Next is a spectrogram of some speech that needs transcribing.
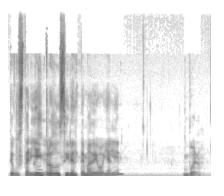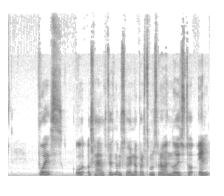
¿Te gustaría introducir el tema de hoy, alguien? Bueno, pues, o, sea, ustedes no lo saben, ¿no? Pero estamos grabando esto el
